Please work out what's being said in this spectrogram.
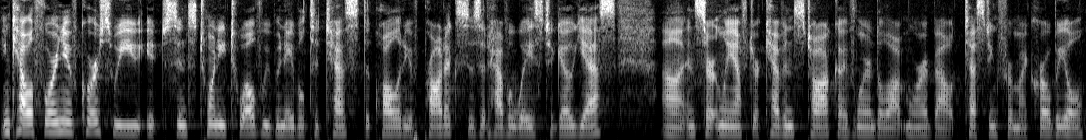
In California, of course, we it, since 2012 we've been able to test the quality of products. Does it have a ways to go? Yes, uh, and certainly after Kevin's talk, I've learned a lot more about testing for microbial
